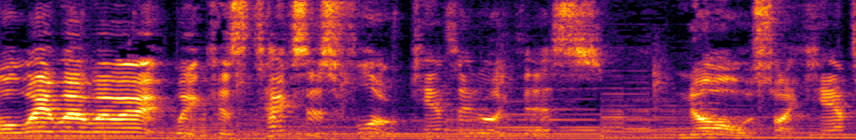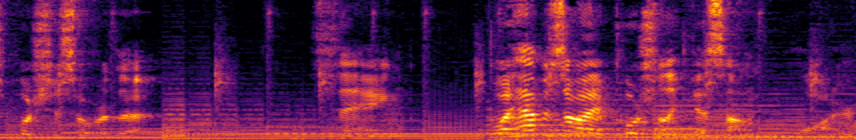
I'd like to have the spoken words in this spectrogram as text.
Well, wait, wait, wait, wait, wait, because Texas float. Can't I do like this? No, so I can't push this over the thing. What happens if I push like this on water?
